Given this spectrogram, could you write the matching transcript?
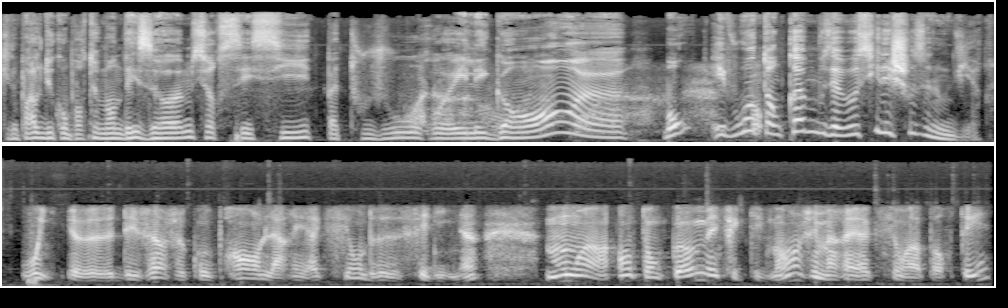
qui nous parlent du comportement des hommes sur ces sites, pas toujours euh, élégants. euh. bon, et vous en tant qu'homme, vous avez aussi des choses à nous dire. Oui, euh, déjà, je comprends la réaction de Céline. hein. Moi, en tant qu'homme, effectivement, j'ai ma réaction à apporter.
